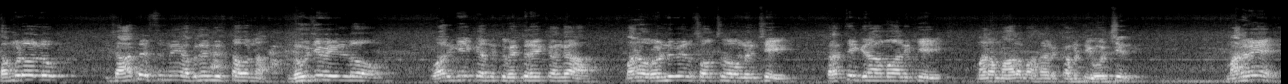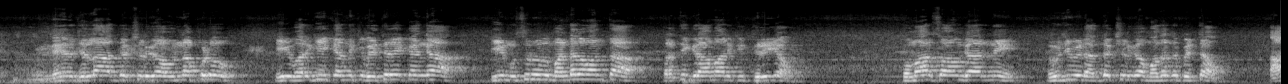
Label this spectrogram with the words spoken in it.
తమ్ముడోళ్ళు చార్టర్స్ని అభినందిస్తా ఉన్నా. నూజివీడులో వర్గీకరణకు వ్యతిరేకంగా మనం రెండు వేల సంవత్సరం నుంచి ప్రతి గ్రామానికి మన మాల కమిటీ వచ్చింది. మనమే నేను జిల్లా అధ్యక్షుడిగా ఉన్నప్పుడు ఈ వర్గీకరణకి వ్యతిరేకంగా ఈ ముసలు మండలం అంతా ప్రతి గ్రామానికి తిరిగాం. కుమారస్వామి గారిని నూజివీడు అధ్యక్షుడిగా మొదట పెట్టాం. ఆ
